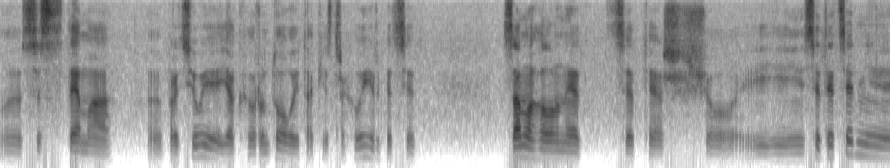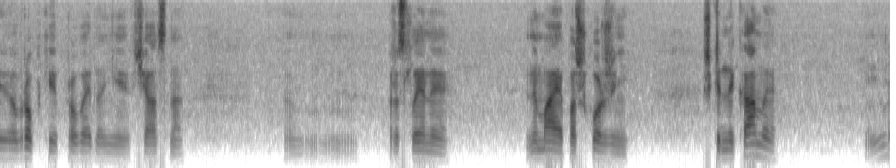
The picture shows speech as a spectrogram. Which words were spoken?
е, система е, працює як ґрунтовий, так і страховий гербіцид. Саме головне це теж, що і інсектицидні обробки проведені вчасно. Ем, Рослини немає пошкоджень шкідниками. І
